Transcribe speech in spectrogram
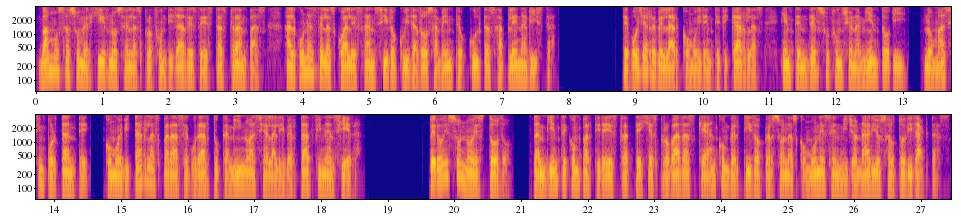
vamos a sumergirnos en las profundidades de estas trampas, algunas de las cuales han sido cuidadosamente ocultas a plena vista. Te voy a revelar cómo identificarlas, entender su funcionamiento y, lo más importante, cómo evitarlas para asegurar tu camino hacia la libertad financiera. Pero eso no es todo, también te compartiré estrategias probadas que han convertido a personas comunes en millonarios autodidactas.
